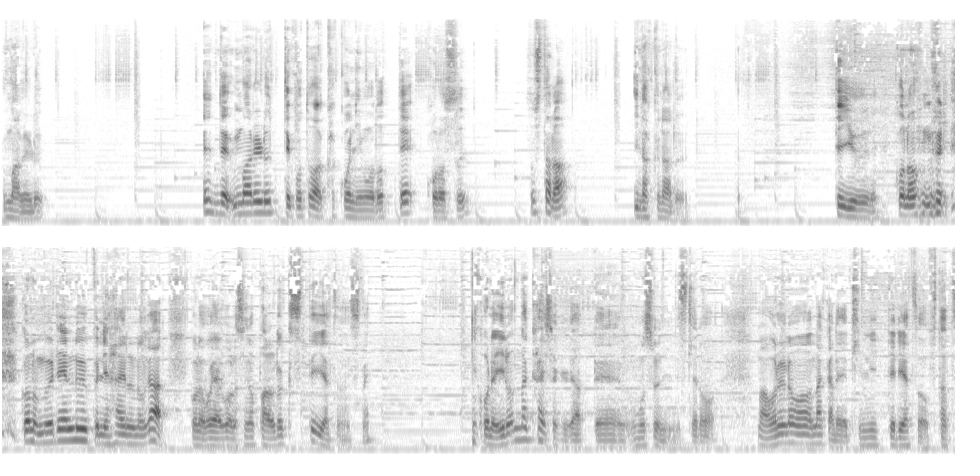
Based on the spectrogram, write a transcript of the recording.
生まれる。えで生まれるってことは過去に戻って殺す？そしたらいなくなるっていうねこの無 この無限ループに入るのがこれ親殺しのパラドックスっていうやつなんですね。でこれいろんな解釈があって面白いんですけどまあ俺の中で気に入ってるやつを2つ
